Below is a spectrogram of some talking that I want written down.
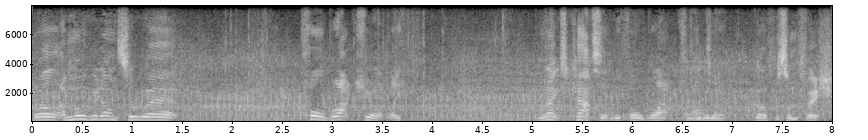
Well, I'm moving on to uh, full black shortly. The next cast will be full black, so I'm going to go for some fish.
